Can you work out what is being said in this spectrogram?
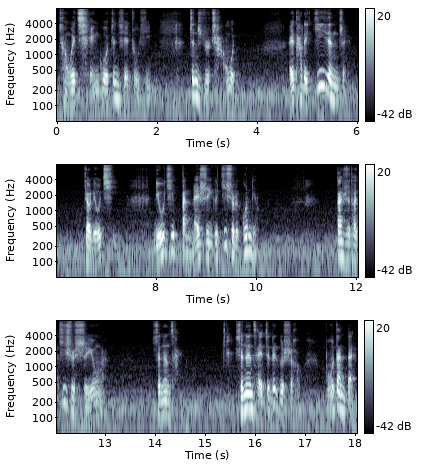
成为全国政协主席、政治局常委。而他的继任者叫刘奇，刘奇本来是一个技术的官僚，但是他继续使用了沈能才。沈能才在那个时候不断的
